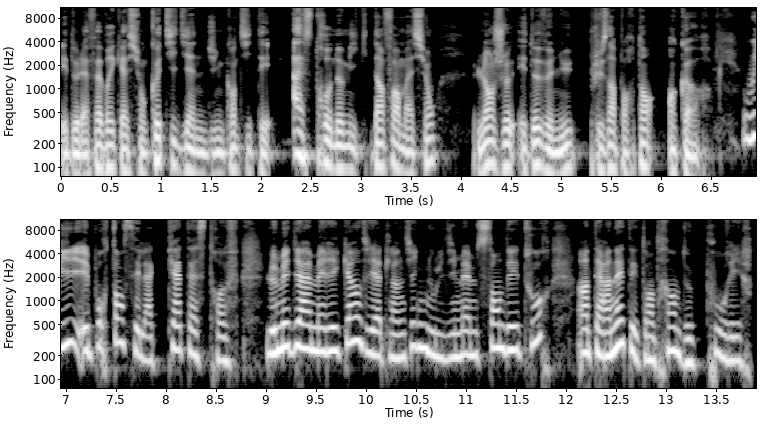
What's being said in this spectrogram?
et de la fabrication quotidienne d'une quantité astronomique d'informations, l'enjeu est devenu plus important encore. Oui, et pourtant c'est la catastrophe. Le média américain The Atlantic nous le dit même sans détour, Internet est en train de pourrir.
